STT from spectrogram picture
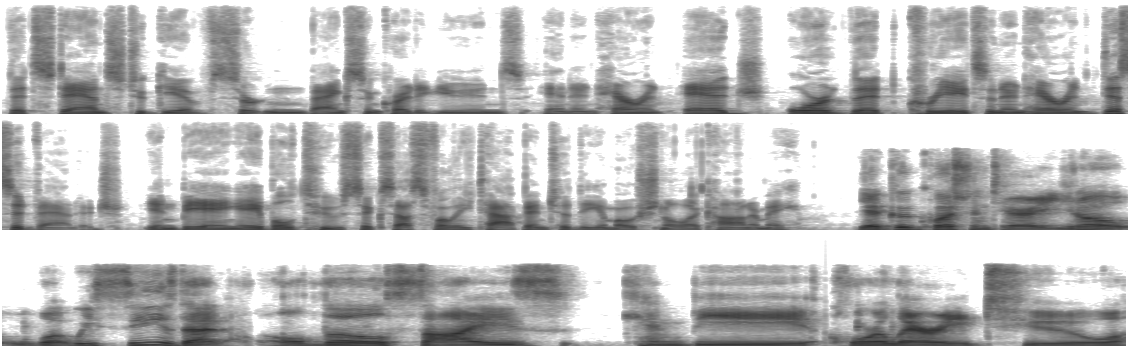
that stands to give certain banks and credit unions an inherent edge or that creates an inherent disadvantage in being able to successfully tap into the emotional economy? Yeah, good question, Terry. You know, what we see is that although size can be corollary to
